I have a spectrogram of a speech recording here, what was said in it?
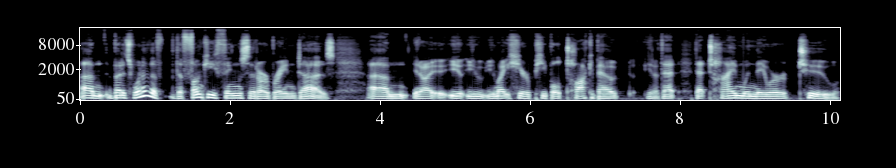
um, but it's one of the the funky things that our brain does. Um, you know, you, you you might hear people talk about you know that that time when they were two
